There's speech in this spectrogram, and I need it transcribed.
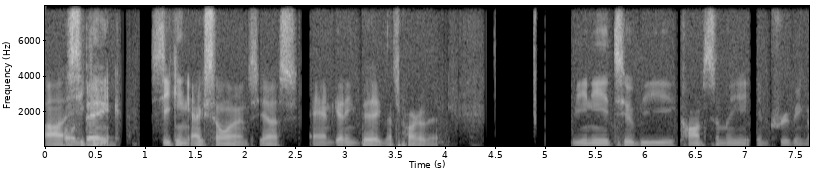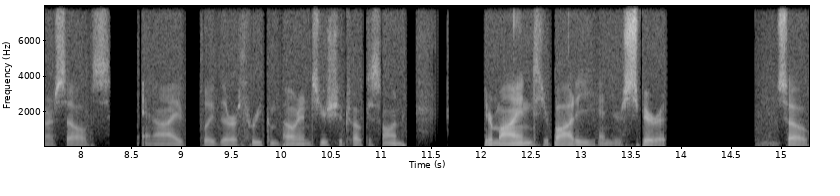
Uh, seeking, big. seeking excellence, yes, and getting big. That's part of it. We need to be constantly improving ourselves. And I believe there are three components you should focus on your mind, your body, and your spirit. So,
